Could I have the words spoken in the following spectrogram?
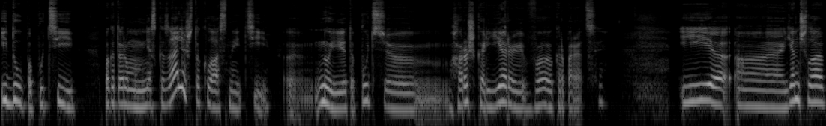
иду по пути, по которому мне сказали, что классно идти. Э, ну и это путь э, хорошей карьеры в корпорации. И э, я начала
